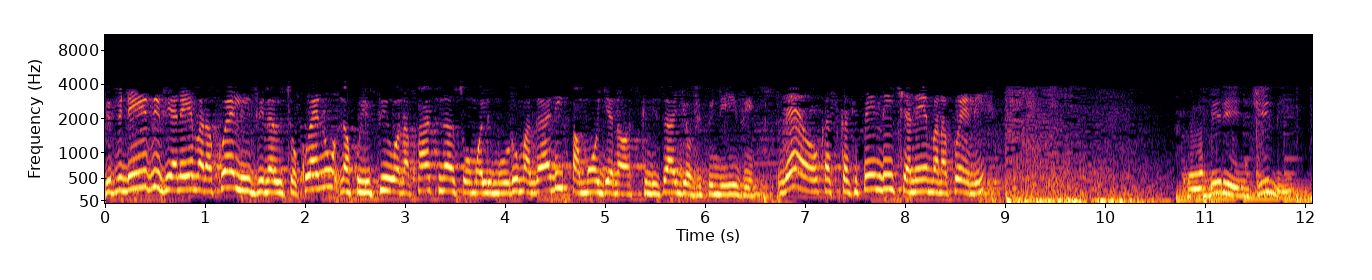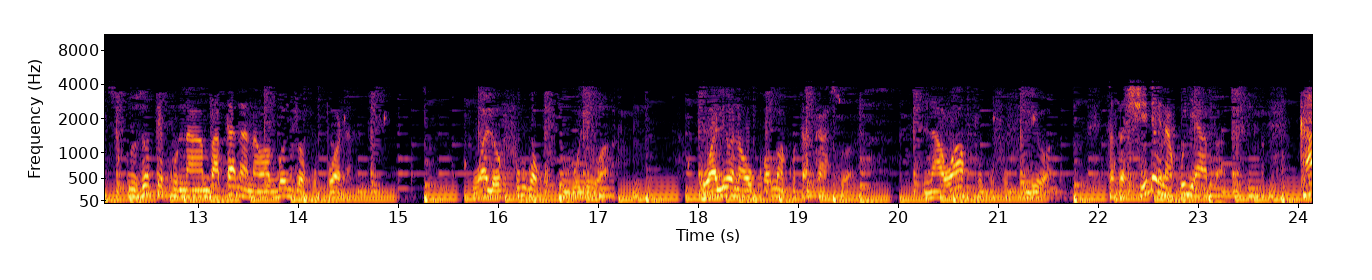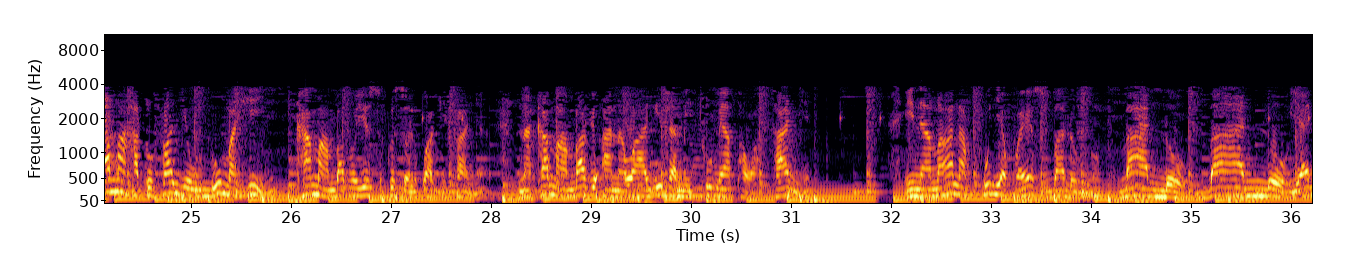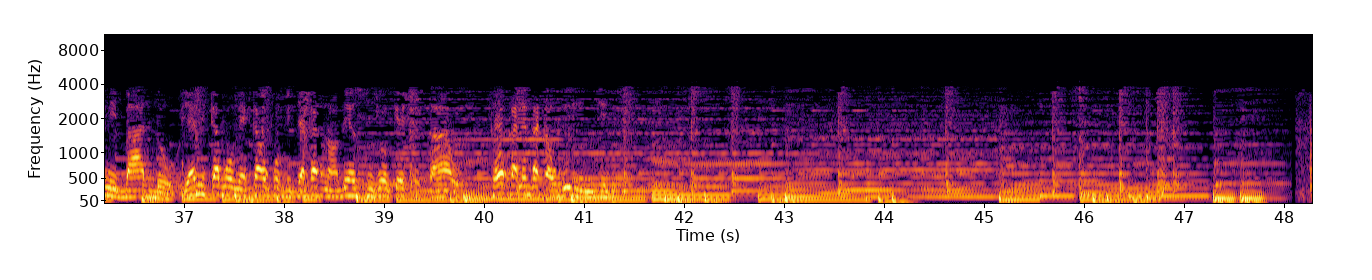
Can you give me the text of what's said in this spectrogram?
vipindi hivi vya neema na kweli vinaletwa kwenu na kulipiwa na ptns wa mwalimu huruma gadi pamoja na wasikilizaji wa vipindi hivi. Leo katika kipindi cha neema na kweli kuhubiri injili siku zote kunaambatana na wagonjwa kupona waliofungwa kufunguliwa walio na ukoma kutakaswa na wafu kufufuliwa sasa shida inakuja hapa. Kama hatufanyi huduma hii kama ambavyo yesu kristo alikuwa akifanya na kama ambavyo anawaagiza mitume hapa wafanye ina maana kuja kwa yesu bado mno. Bado bado yani bado. Yani kama umekaa huko vichakata nawambia yesu njoo kesho sahau toka nenda kaubili injili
